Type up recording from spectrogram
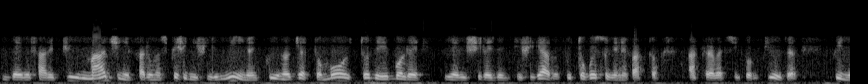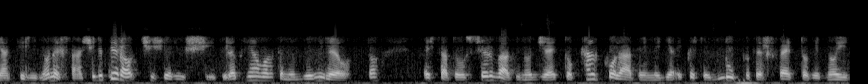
deve fare più immagini e fare una specie di filmino in cui un oggetto molto debole deve riuscire a identificarlo. Tutto questo viene fatto attraverso i computer quindi anche lì non è facile, però ci si è riusciti. La prima volta nel 2008 è stato osservato un oggetto calcolato immediatamente, e questo è il loop perfetto che noi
